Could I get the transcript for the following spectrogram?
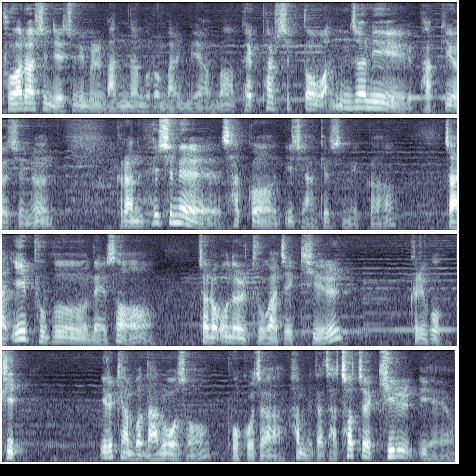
부활하신 예수님을 만남으로 말미암아 180도 완전히 바뀌어지는 그러한 회심의 사건이지 않겠습니까? 자, 이 부분에서 저는 오늘 두 가지 길 그리고 빛 이렇게 한번 나누어서 보고자 합니다. 자, 첫째 길이에요.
